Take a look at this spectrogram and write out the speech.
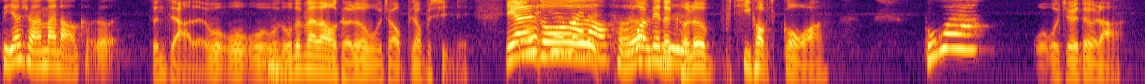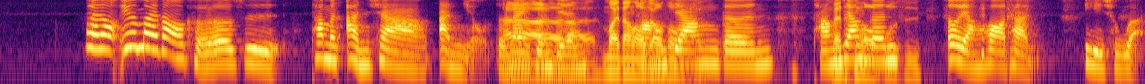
比较喜欢麦当劳可乐。真假的？我我我我我对麦当劳可乐我觉得比较不行哎，应该是说外面的可乐气泡不够啊。不会啊，我我觉得啦，麦当因为麦当劳可乐是他们按下按钮的那一瞬间，麦当劳教授糖浆跟。糖浆跟二氧化碳一起出来，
